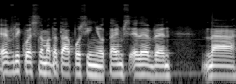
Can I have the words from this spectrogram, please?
every quest na matatapos inyo times 11 na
